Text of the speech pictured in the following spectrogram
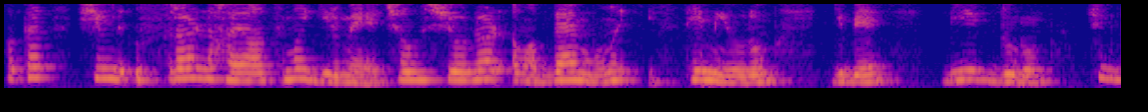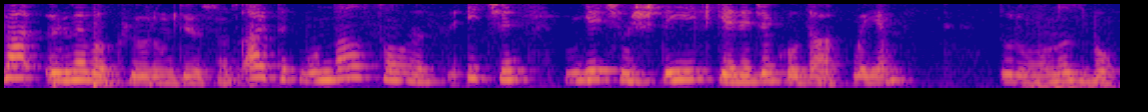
Fakat şimdi ısrarla hayatıma girmeye çalışıyorlar ama ben bunu istemiyorum gibi bir durum. Çünkü ben önüme bakıyorum diyorsunuz. Artık bundan sonrası için geçmiş değil, gelecek odaklıyım. Durumunuz bu.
